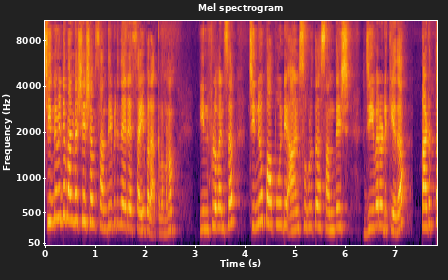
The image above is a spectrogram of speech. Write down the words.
ചിന്നുവിന്റെ മരണശേഷം സന്ദീപിന് നേരെ സൈബർ ആക്രമണം. ഇൻഫ്ലുവൻസർ ചിന്നു പാപ്പുവിന്റെ ആൺസുഹൃത്ത് സന്ദേശ് ജീവനൊടുക്കിയത് കടുത്ത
